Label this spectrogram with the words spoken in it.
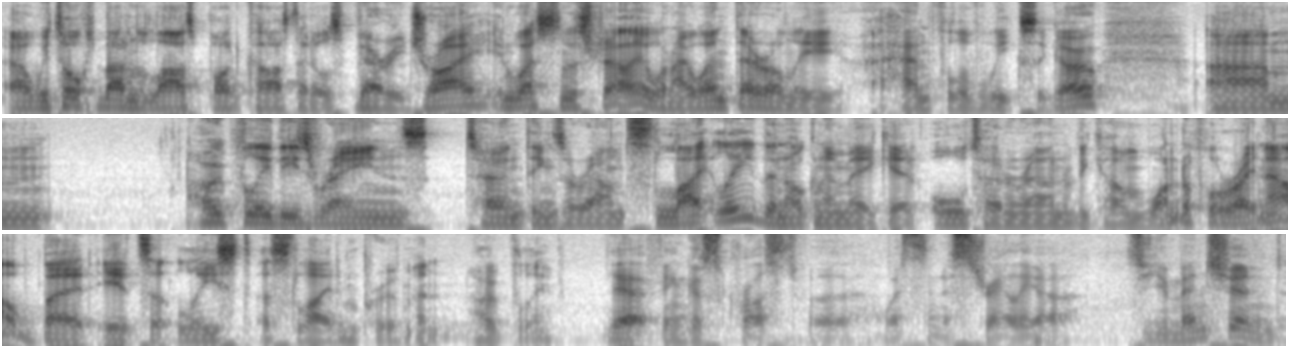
uh, we talked about in the last podcast that it was very dry in Western Australia when I went there only a handful of weeks ago. Um, hopefully these rains turn things around slightly. They're not going to make it all turn around and become wonderful right now, but it's at least a slight improvement, hopefully. Yeah, fingers crossed for Western Australia. So you mentioned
